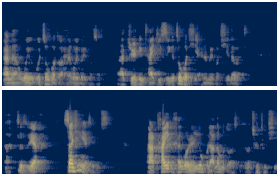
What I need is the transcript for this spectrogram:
啊？那为为中国做还是为美国做啊？决定台积是一个中国企业还是美国企业的问题啊？这是这样的。三星也是如此。啊，他一个韩国人用不了那么多存储器，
